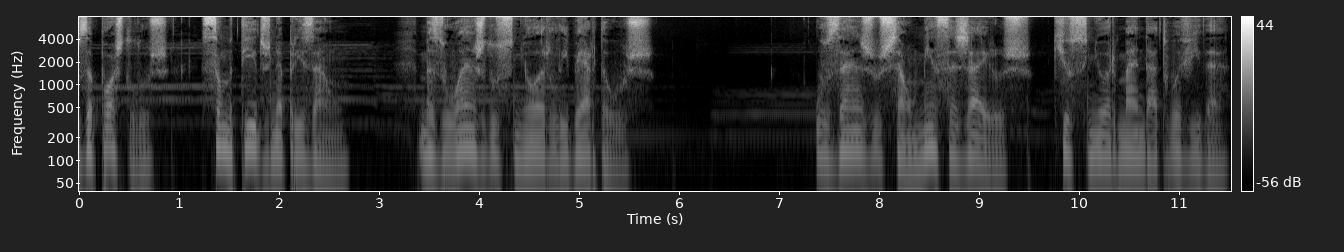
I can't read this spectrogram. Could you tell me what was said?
Os apóstolos são metidos na prisão, mas o anjo do Senhor liberta-os. Os anjos são mensageiros que o Senhor manda à tua vida.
